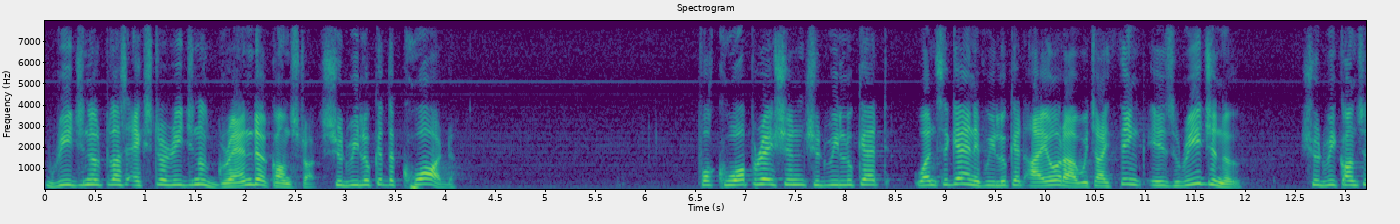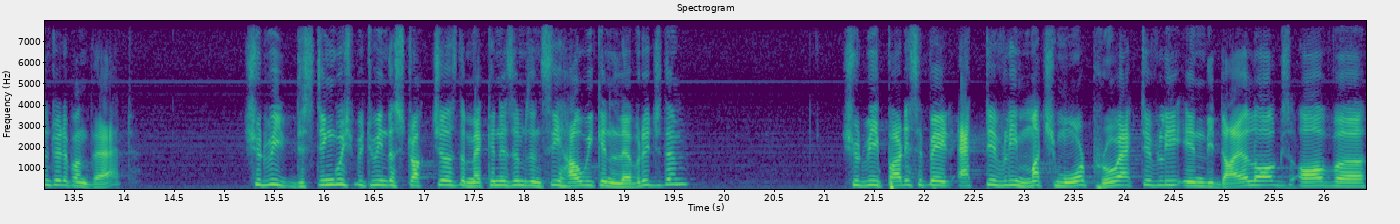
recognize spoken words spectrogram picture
regional plus extra-regional grander constructs? Should we look at the Quad? For cooperation, should we look at, once again, if we look at IORA, which I think is regional, should we concentrate upon that? Should we distinguish between the structures, the mechanisms, and see how we can leverage them? Should we participate actively, much more proactively in the dialogues of, uh,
